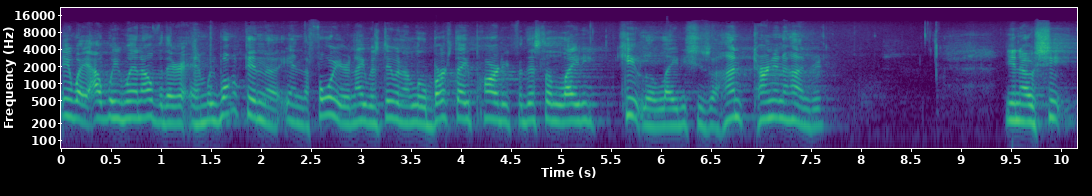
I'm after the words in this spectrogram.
anyway, I, we went over there and we walked in the in the foyer, and they was doing a little birthday party for this little lady, cute little lady. She's a hun- turning a hundred. You know, she.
